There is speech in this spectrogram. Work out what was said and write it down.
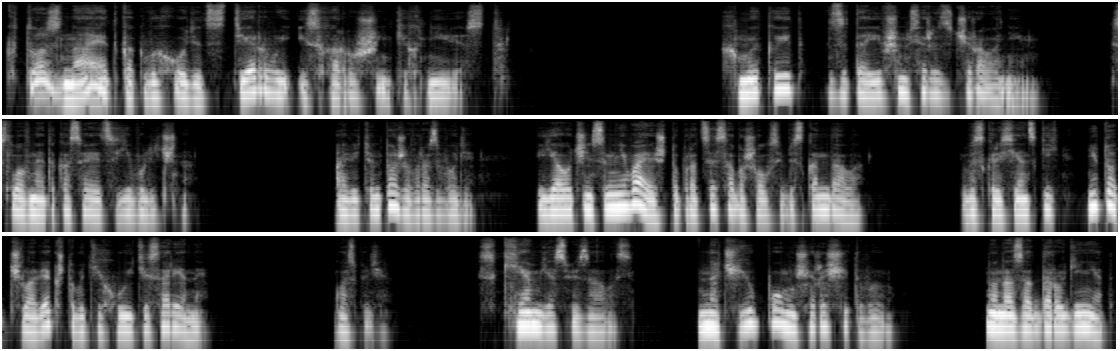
Кто знает, как выходят стервы из хорошеньких невест. Хмыкает затаившимся разочарованием, словно это касается его лично. А ведь он тоже в разводе, и я очень сомневаюсь, что процесс обошелся без скандала. Воскресенский не тот человек, чтобы тихо уйти с арены. Господи, с кем я связалась? На чью помощь рассчитываю? Но назад дороги нет.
